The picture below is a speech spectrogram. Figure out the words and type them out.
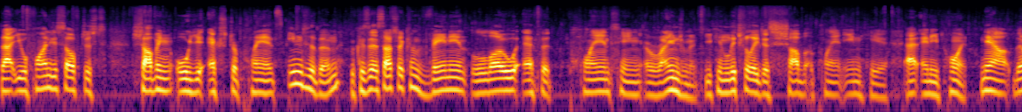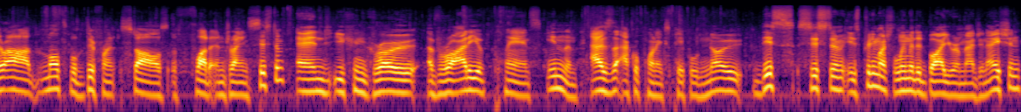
that you'll find yourself just shoving all your extra plants into them because they're such a convenient, low effort planting arrangement. You can literally just shove a plant in here at any point. Now, there are multiple different styles of flood and drain system, and you can grow a variety of plants in them. As the aquaponics people know, this system is pretty much limited by your imagination.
